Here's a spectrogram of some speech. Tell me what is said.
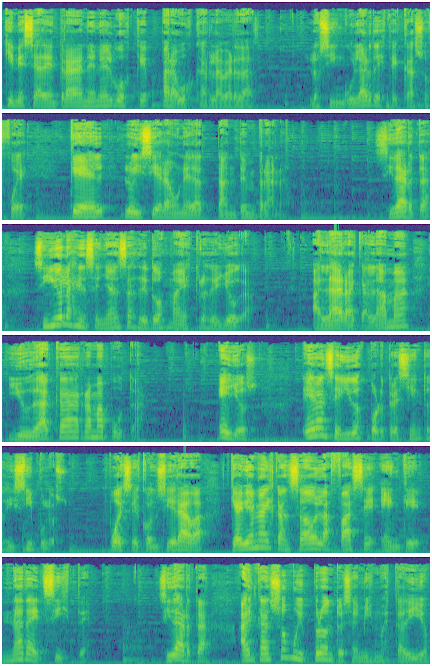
quienes se adentraran en el bosque para buscar la verdad. Lo singular de este caso fue que él lo hiciera a una edad tan temprana. Siddhartha siguió las enseñanzas de dos maestros de yoga, Alara Kalama y Udaka Ramaputa. Ellos eran seguidos por 300 discípulos, pues se consideraba que habían alcanzado la fase en que nada existe. Siddhartha alcanzó muy pronto ese mismo estadio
